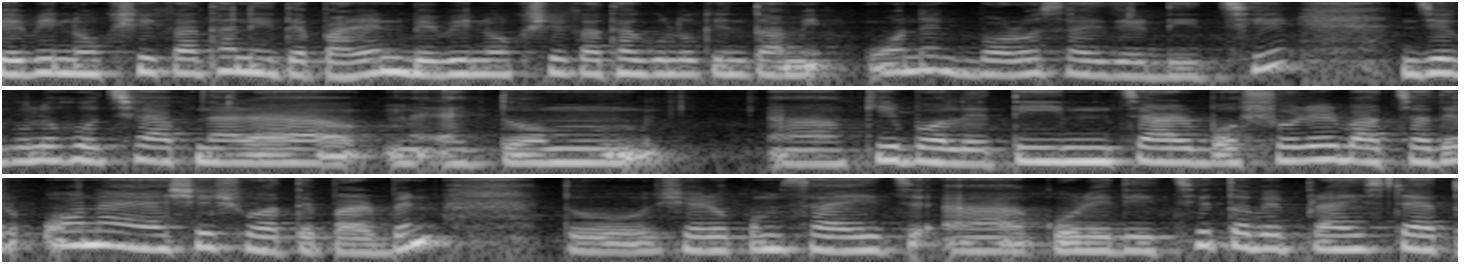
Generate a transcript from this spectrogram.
বেবি নকশি কাঁথা নিতে পারেন। বেবি নকশি কাঁথাগুলো কিন্তু আমি অনেক বড় সাইজের দিচ্ছি, যেগুলো হচ্ছে আপনারা একদম কি বলে, তিন, চার বছরের বাচ্চাদের অনায়াসে শোয়াতে পারবেন। তো সেরকম সাইজ করে দিচ্ছি। তবে প্রাইসটা এত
